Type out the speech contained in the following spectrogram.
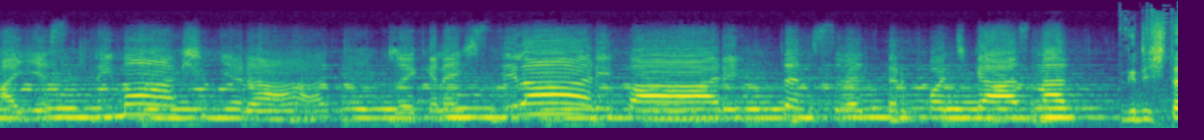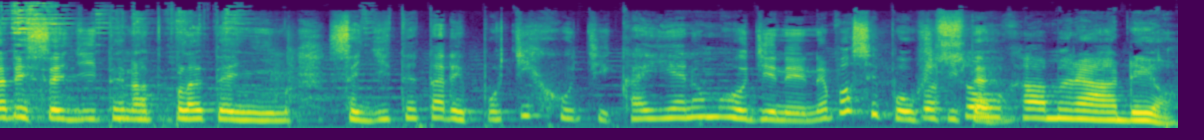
a jestli máš mě rád, řekneš si láry páry, ten svetr počká snad. Když tady sedíte nad pletením, sedíte tady potichu, tikají jenom hodiny, nebo si pouštíte? Poslouchám rádio.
